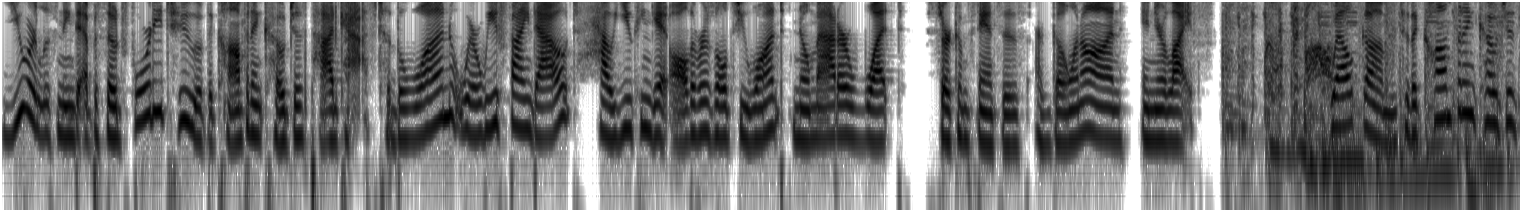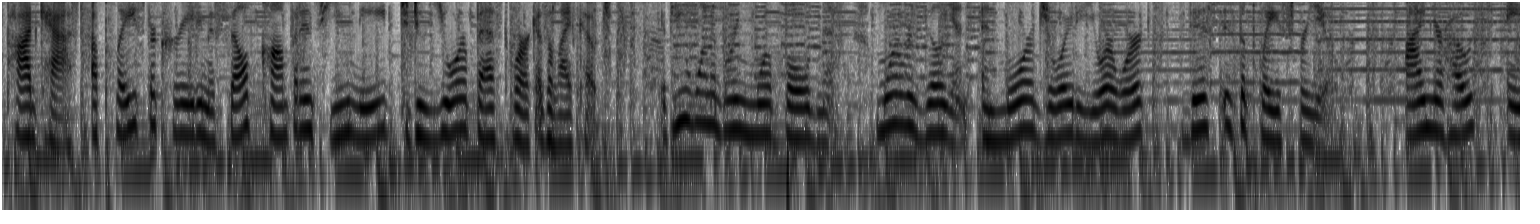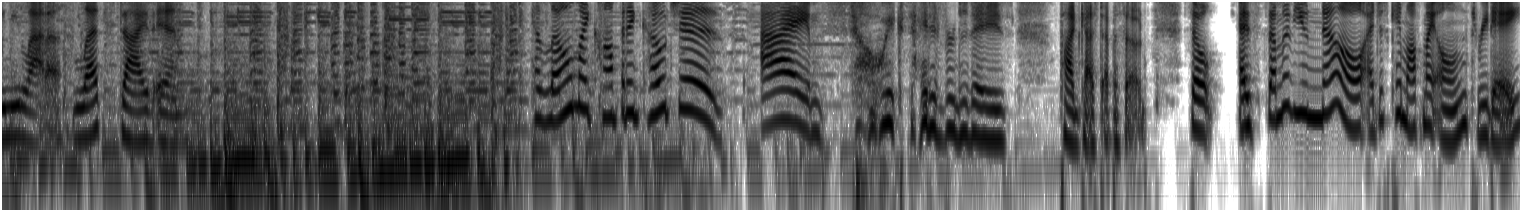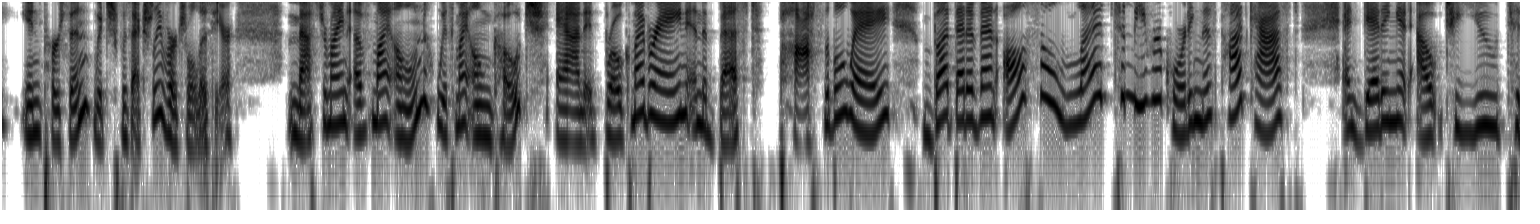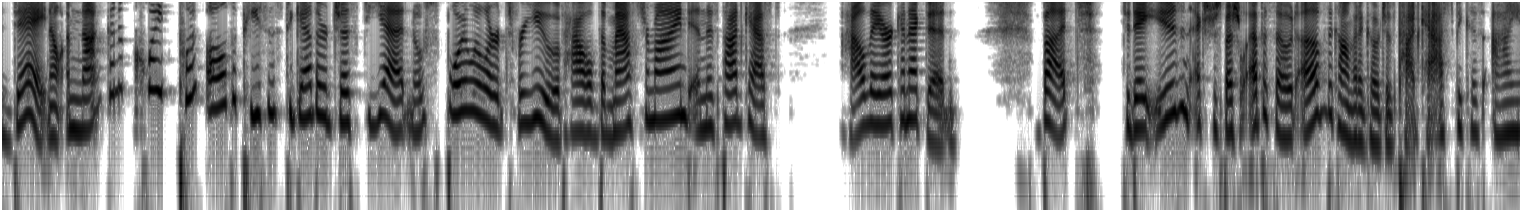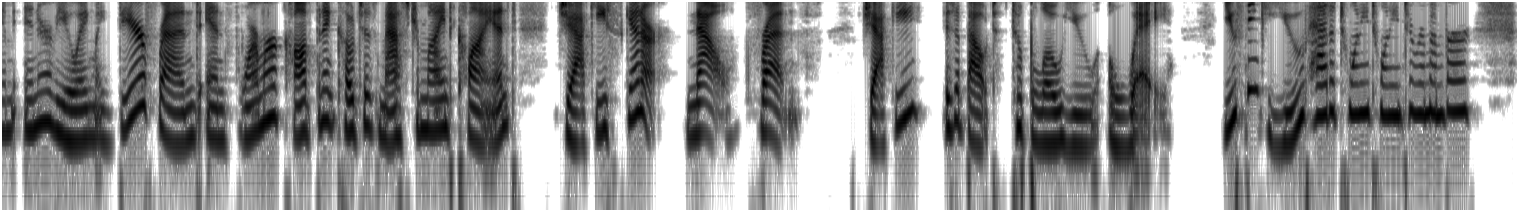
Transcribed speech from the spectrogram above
You are listening to episode 42 of the Confident Coaches podcast, the one where we find out how you can get all the results you want no matter what circumstances are going on in your life. Welcome to the Confident Coaches podcast, a place for creating the self confidence you need to do your best work as a life coach. If you want to bring more boldness, more resilience, and more joy to your work, this is the place for you. I'm your host, Amy Latta. Let's dive in. Hello, my confident coaches. I am so excited for today's podcast episode. So, as some of you know, I just came off my own three day in person, which was actually virtual this year mastermind of my own with my own coach, and it broke my brain in the best possible way. But that event also led to me recording this podcast and getting it out to you today. Now, I'm not going to quite put all the pieces together just yet. No spoiler alerts for you of how the mastermind and this podcast how they are connected. But Today is an extra special episode of the Confident Coaches podcast because I am interviewing my dear friend and former Confident Coaches Mastermind client, Jackie Skinner. Now, friends, Jackie is about to blow you away. You think you've had a 2020 to remember?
